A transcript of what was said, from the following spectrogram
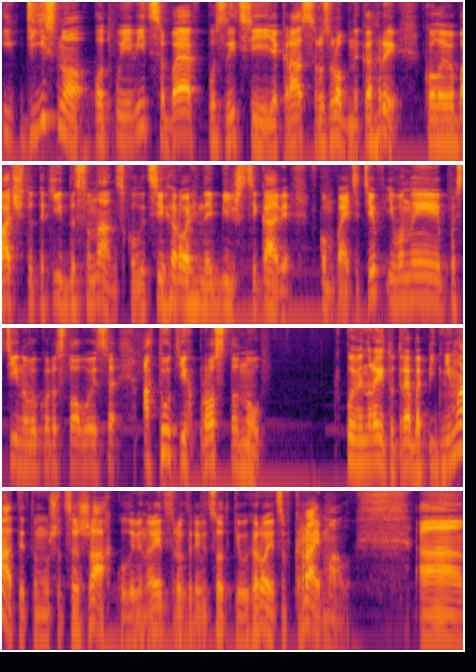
І дійсно, от уявіть себе в позиції якраз розробника гри, коли ви бачите такий дисонанс, коли ці герої найбільш цікаві в компетітів, і вони постійно використовуються, а тут їх просто ну. По вінрейту треба піднімати, тому що це жах, коли вінрейт 43% у героя, це вкрай мало. А,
